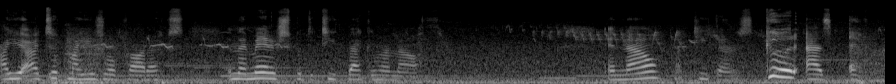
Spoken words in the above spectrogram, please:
I, I took my usual products, and they managed to put the teeth back in my mouth. And now my teeth are as good as ever.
